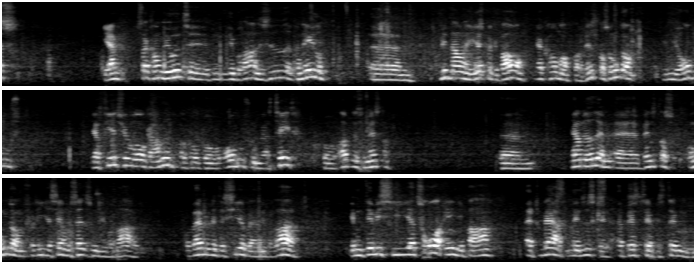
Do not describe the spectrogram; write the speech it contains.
Yes. Ja, så kom vi ud til den liberale side af panelet. Øh, mit navn er Jesper de Bauer. Jeg kommer fra Venstres Ungdom inde i Aarhus. Jeg er 24 år gammel og går på Aarhus Universitet på 8. semester. Øh, jeg er medlem af Venstres Ungdom, fordi jeg ser mig selv som liberal. Og hvad vil det sige at være liberal? Jamen det vil sige, jeg tror egentlig bare, at hvert menneske er bedst til at bestemme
